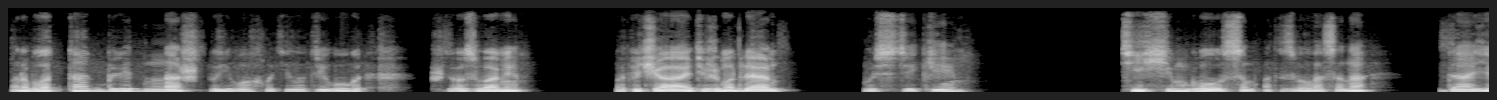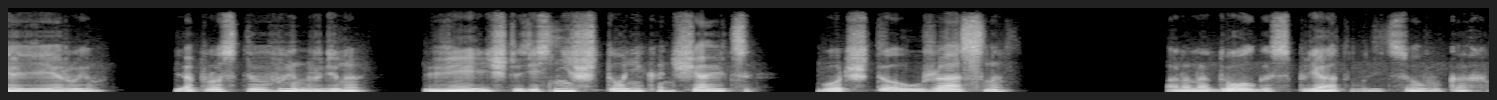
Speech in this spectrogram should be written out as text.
Она была так бледна, что его охватила тревога. — Что с вами? — Отвечайте же, Мадлен. — Пустяки. Тихим голосом отозвалась она. — Да, я верую. Я просто вынуждена верить, что здесь ничто не кончается. Вот что ужасно. Она надолго спрятала лицо в руках.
